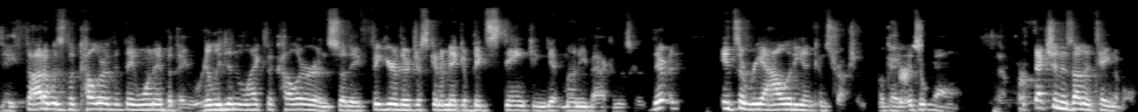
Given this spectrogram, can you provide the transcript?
they thought it was the color that they wanted, but they really didn't like the color, and so they figure they're just going to make a big stink and get money back in this. There, it's a reality in construction. Okay, sure. it's a reality. Yeah. Perfection is unattainable.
